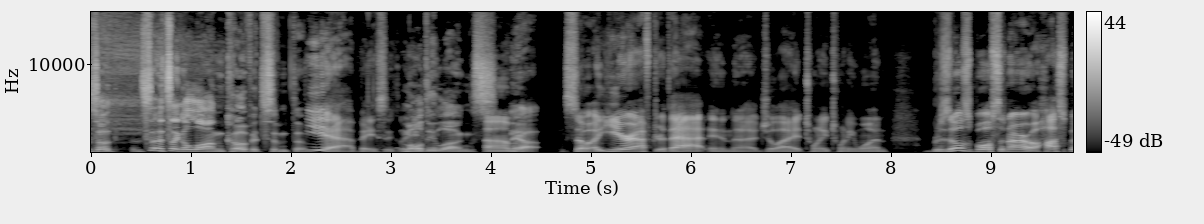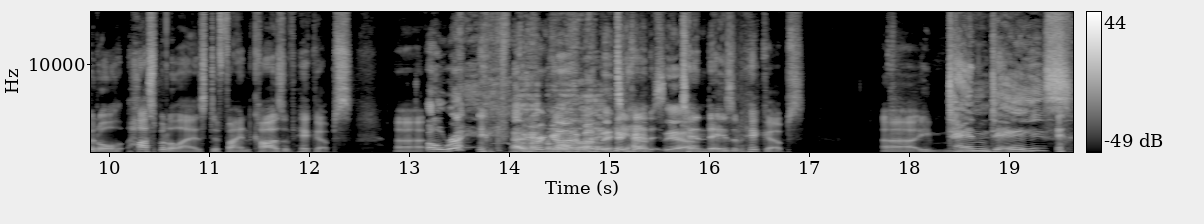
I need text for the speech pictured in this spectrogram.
So so it's like a long COVID symptom. Yeah, basically. Moldy lungs. Um, yeah. So a year after that, in uh, July 2021, Brazil's Bolsonaro hospital hospitalized to find cause of hiccups. Uh, Oh right. I forgot about the hiccups. he had hiccups. Yeah. 10 days of hiccups. Uh, he, 10 days?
